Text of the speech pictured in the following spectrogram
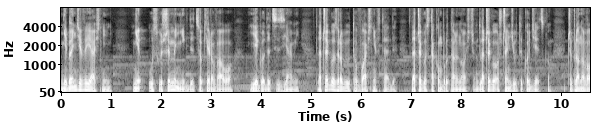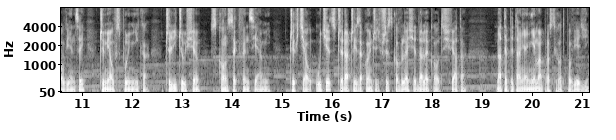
nie będzie wyjaśnień, nie usłyszymy nigdy, co kierowało jego decyzjami. Dlaczego zrobił to właśnie wtedy? Dlaczego z taką brutalnością? Dlaczego oszczędził tylko dziecko? Czy planował więcej? Czy miał wspólnika? Czy liczył się z konsekwencjami? Czy chciał uciec, czy raczej zakończyć wszystko w lesie daleko od świata? Na te pytania nie ma prostych odpowiedzi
